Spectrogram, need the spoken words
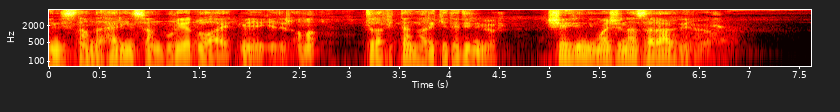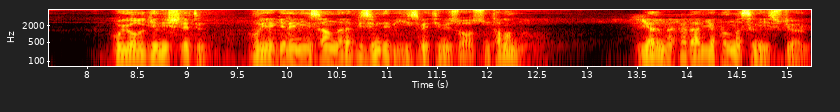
Hindistan'da her insan buraya dua etmeye gelir ama trafikten hareket edilmiyor. Şehrin imajına zarar veriyor. Bu yolu genişletin. Buraya gelen insanlara bizim de bir hizmetimiz olsun tamam mı? Yarına kadar yapılmasını istiyorum.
